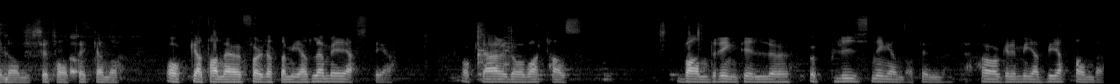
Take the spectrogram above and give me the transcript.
Inom citattecken då. Och att han är före detta medlem i SD. Och det här har då varit hans vandring till eh, upplysningen då, till högre medvetande.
